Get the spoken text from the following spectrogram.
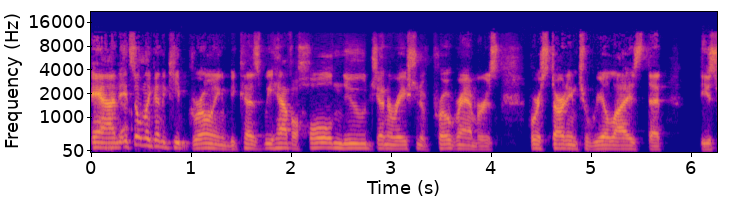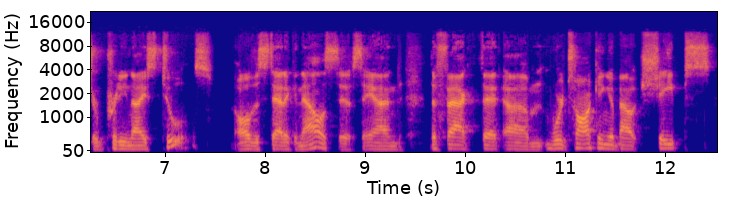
and it's only going to keep growing because we have a whole new generation of programmers who are starting to realize that these are pretty nice tools all the static analysis and the fact that um, we're talking about shapes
